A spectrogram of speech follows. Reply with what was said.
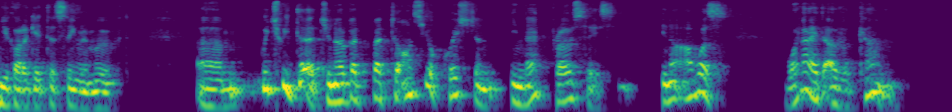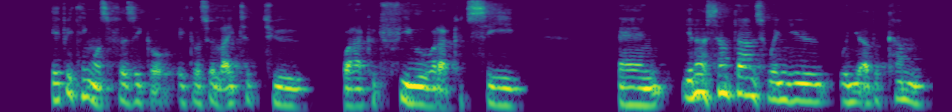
You got to get this thing removed. Um, which we did, you know. But but to answer your question, in that process, you know, I was what I had overcome, everything was physical. It was related to what I could feel, what I could see. And you know, sometimes when you when you overcome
